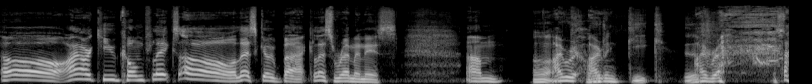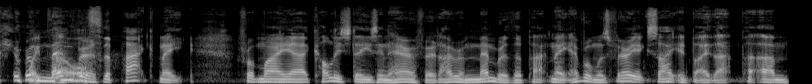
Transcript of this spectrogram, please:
Oh, IRQ conflicts. Oh, let's go back. Let's reminisce. Um, Oh, I re- covered in geek. Ugh. I, re- I remember the PAC Mate from my uh, college days in Hereford. I remember the PAC Mate. Everyone was very excited by that. But um,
